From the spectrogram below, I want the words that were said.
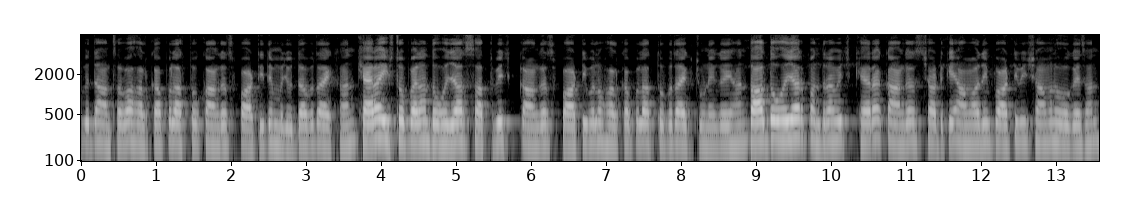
ਵਿਧਾਨ ਸਭਾ ਹਲਕਾ ਭਲੱਥ ਤੋਂ ਕਾਂਗਰਸ ਪਾਰਟੀ ਦੇ ਮੌਜੂਦਾ ਵਿਧਾਇਕ ਹਨ। ਖਹਿਰਾ ਇਸ ਤੋਂ ਪਹਿਲਾਂ 2007 ਵਿੱਚ ਕਾਂਗਰਸ ਪਾਰਟੀ ਵੱਲੋਂ ਹਲਕਾ ਭਲੱਥ ਤੋਂ ਵਿਧਾਇਕ ਚੁਣੇ ਗਏ ਹਨ। ਸਾਲ 2015 ਵਿੱਚ ਖਹਿਰਾ ਕਾਂਗਰਸ ਛੱਡ ਕੇ ਆਮ ਆਦਮੀ ਪਾਰਟੀ ਵਿੱਚ ਸ਼ਾਮਲ ਹੋ ਗਏ ਸਨ।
